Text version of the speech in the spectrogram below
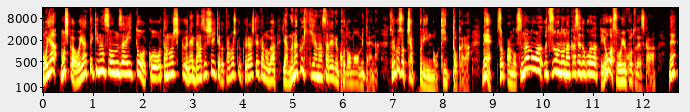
親、もしくは親的な存在と、こう、楽しくね、貧しいけど楽しく暮らしてたのが、やむなく引き離される子供みたいな。それこそチャップリンのキッドから、ね、そ、あの、砂の器の泣かせどころだって、要はそういうことですから。ね、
